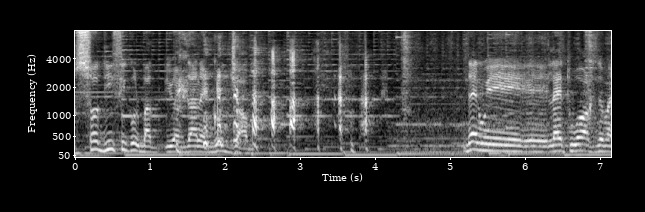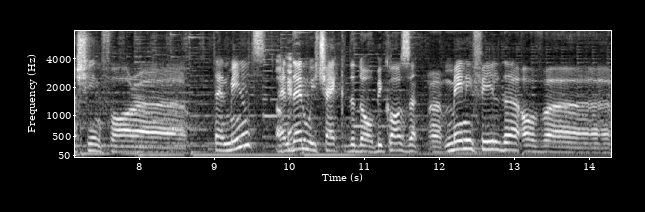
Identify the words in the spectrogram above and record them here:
so difficult, but you have done a good job. then we let work the machine for uh, 10 minutes, Okay. and then we check the dough because uh, many field of uh,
